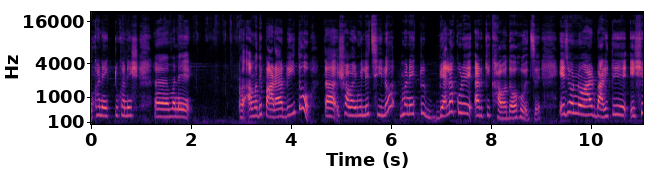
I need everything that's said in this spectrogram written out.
ওখানে একটুখানি মানে আমাদের পাড়ারই তো, তা সবাই মিলে ছিল মানে একটু বেলা করে আর কি খাওয়া দাওয়া হয়েছে। এজন্য আর বাড়িতে এসে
